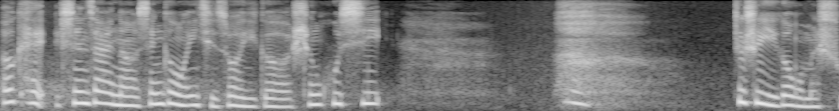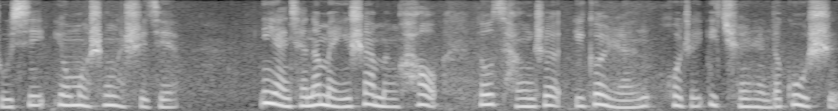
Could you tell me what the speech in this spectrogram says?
！OK，现在呢，先跟我一起做一个深呼吸。这是一个我们熟悉又陌生的世界，你眼前的每一扇门后都藏着一个人或者一群人的故事，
